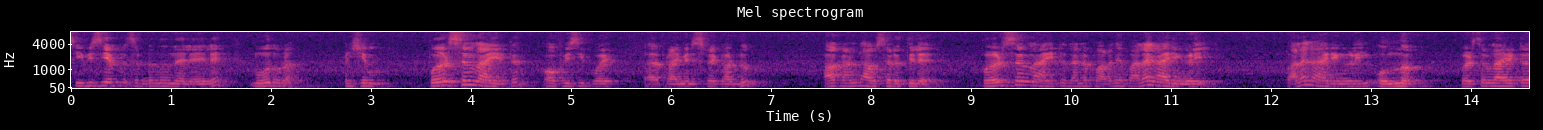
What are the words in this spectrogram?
C B C A president എന്ന നിലയിൽ മൂന്ന് പ്രാവശ്യം പേഴ്സണലായിട്ട് ഓഫീസിൽ പോയി പ്രൈം മിനിസ്റ്ററെ കണ്ടു. ആ കണ്ട അവസരത്തിൽ പേഴ്സണലായിട്ട് തന്നെ പറഞ്ഞ പല കാര്യങ്ങളിൽ പല കാര്യങ്ങളിൽ ഒന്ന് പേഴ്സണലായിട്ട്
